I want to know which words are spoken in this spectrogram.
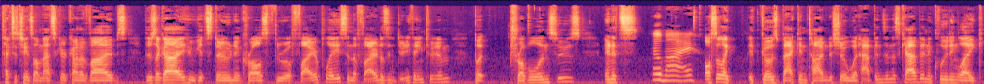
Texas Chainsaw Massacre kind of vibes. There's a guy who gets stoned and crawls through a fireplace, and the fire doesn't do anything to him, but trouble ensues. And it's Oh my. also like it goes back in time to show what happens in this cabin, including like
